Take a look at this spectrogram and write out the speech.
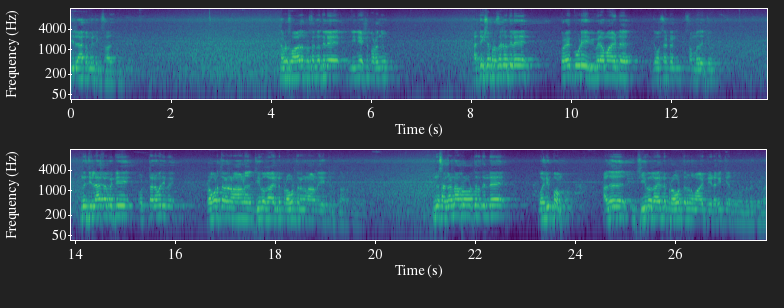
ജില്ലാ കമ്മിറ്റിക്ക് സാധിക്കുന്നു നമ്മുടെ സ്വാഗത പ്രസംഗത്തിൽ ലീനേഷ് പറഞ്ഞു. അധ്യക്ഷ പ്രസംഗത്തിൽ കുറെ കൂടി വിപുലമായിട്ട് ജോസേട്ടൻ സംബന്ധിച്ചു ഇന്ന് ജില്ലാ കമ്മിറ്റി ഒട്ടനവധി പ്രവർത്തനങ്ങളാണ് ജീവകാരുണ്യ പ്രവർത്തനങ്ങളാണ് ഏറ്റെടുത്ത് നടത്തുന്നത്. ഇന്ന് സംഘടനാ പ്രവർത്തനത്തിന്റെ വലിപ്പം അത് ജീവകാരുണ്യ പ്രവർത്തനങ്ങളുമായിട്ട് ഇടകച്ചേർന്നുകൊണ്ട് നിൽക്കുന്ന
